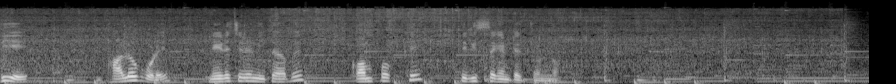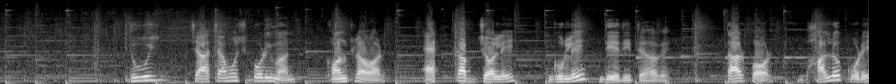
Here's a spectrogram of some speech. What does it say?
দিয়ে ভালো করে নেড়েচেড়ে নিতে হবে কমপক্ষে তিরিশ সেকেন্ডের জন্য। দুই চা চামচ পরিমাণ কর্নফ্লাওয়ার, এক কাপ জলে গুলে দিয়ে দিতে হবে। তারপর ভালো করে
